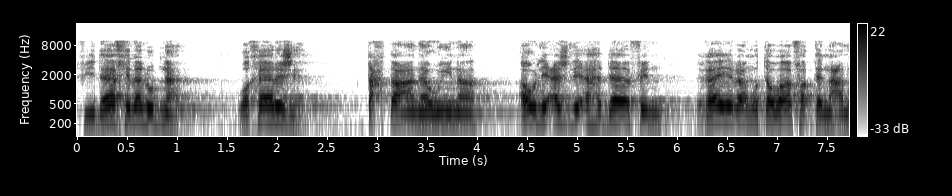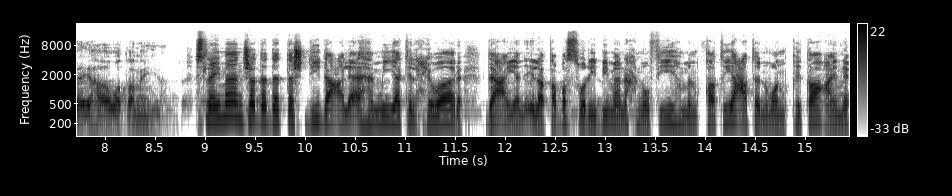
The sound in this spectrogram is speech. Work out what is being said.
في داخل لبنان وخارجه تحت عناوين أو لأجل أهداف غير متوافق عليها وطنيا. سليمان جدد التشديد على أهمية الحوار داعيا إلى التبصر بما نحن فيه من قطيعة وانقطاع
